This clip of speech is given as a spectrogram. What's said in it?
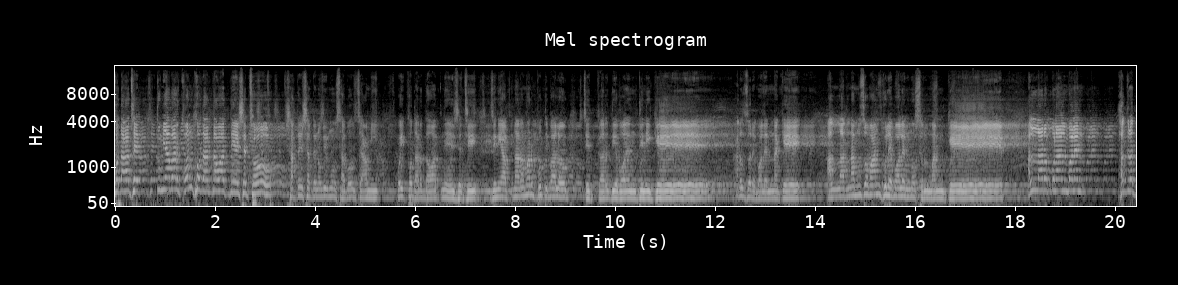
খোদা আছে? তুমি আবার কোন খোদার দাওয়াত নিয়ে এসেছ? সাথে সাথে নবী মুসা বলছে, আমি ওই খোদার দাওয়াত নিয়ে এসেছি, যিনি আপনার আমার প্রতিপালক। চিৎকার দিয়ে বলেন, তিনি কে? আরও জোরে বলেন না কে? আল্লাহর নাম জবান খুলে বলেন মুসলমানকে আল্লাহ রব্বুল আলামিন বলেন হযরত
